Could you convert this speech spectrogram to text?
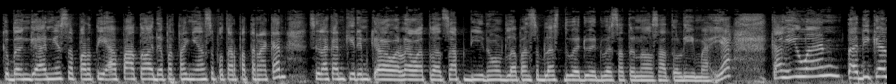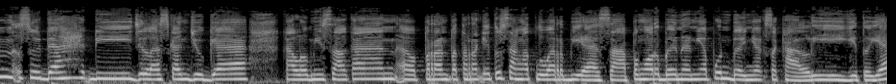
kebanggaannya seperti apa atau ada pertanyaan seputar peternakan silakan kirim ke lewat WhatsApp di 081122211015 ya. Kang Iwan, tadi kan sudah dijelaskan juga kalau misalkan eh, peran peternak itu sangat luar biasa, pengorbanannya pun banyak sekali gitu ya.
